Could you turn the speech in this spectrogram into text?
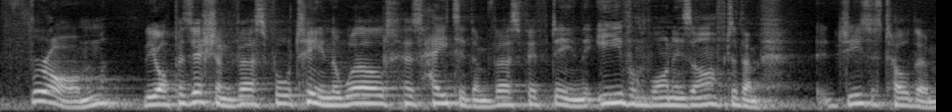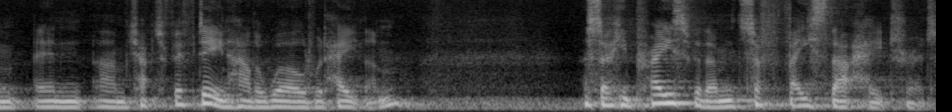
from the opposition. Verse 14, the world has hated them. Verse 15, the evil one is after them. Jesus told them in um, chapter 15 how the world would hate them. So he prays for them to face that hatred.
